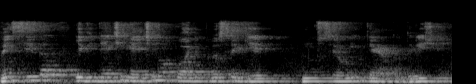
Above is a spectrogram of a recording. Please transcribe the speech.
vencida, evidentemente não pode prosseguir no seu intento dirigir.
